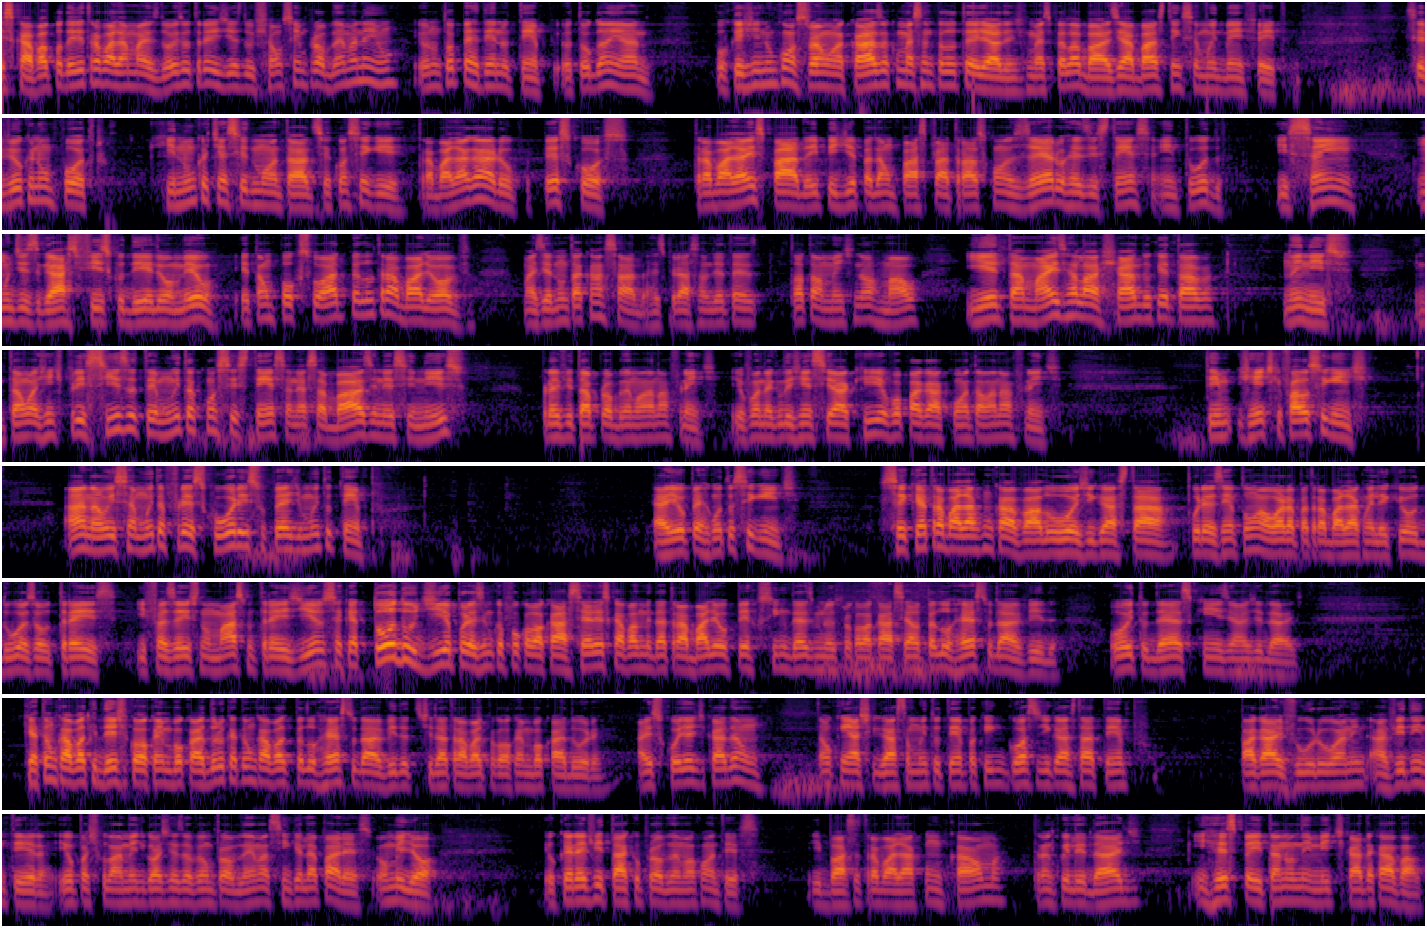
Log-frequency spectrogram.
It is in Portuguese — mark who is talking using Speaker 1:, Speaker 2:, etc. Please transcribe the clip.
Speaker 1: esse cavalo poderia trabalhar mais dois ou três dias do chão sem problema nenhum. Eu não estou perdendo tempo, eu estou ganhando. Porque a gente não constrói uma casa começando pelo telhado, a gente começa pela base, e a base tem que ser muito bem feita. Você viu que num potro que nunca tinha sido montado, você conseguir trabalhar garupa, pescoço, trabalhar a espada e pedir para dar um passo para trás com zero resistência em tudo, e sem um desgaste físico dele ou meu, ele está um pouco suado pelo trabalho, óbvio, mas ele não está cansado, a respiração dele está totalmente normal e ele está mais relaxado do que estava no início. Então a gente precisa ter muita consistência nessa base, nesse início, para evitar problema lá na frente. Eu vou negligenciar aqui, eu vou pagar a conta lá na frente. Tem gente que fala o seguinte: ah, não, isso é muita frescura isso perde muito tempo. Aí eu pergunto o seguinte: você quer trabalhar com um cavalo hoje e gastar, por exemplo, uma hora para trabalhar com ele aqui, ou duas, ou três, e fazer isso no máximo três dias? Você quer todo dia, por exemplo, que eu for colocar a cela, esse cavalo me dá trabalho e eu perco 5, 10 minutos para colocar a cela pelo resto da vida? 8, 10, 15 anos de idade. Quer ter um cavalo que deixa colocar em embocadura, quer ter um cavalo que pelo resto da vida te dá trabalho para colocar em embocadura? A escolha é de cada um. Então, quem acha que gasta muito tempo aqui, gosta de gastar tempo, pagar juro a vida inteira. Eu, particularmente, gosto de resolver um problema assim que ele aparece. Ou melhor, eu quero evitar que o problema aconteça. E basta trabalhar com calma, tranquilidade e respeitando o limite de cada cavalo.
